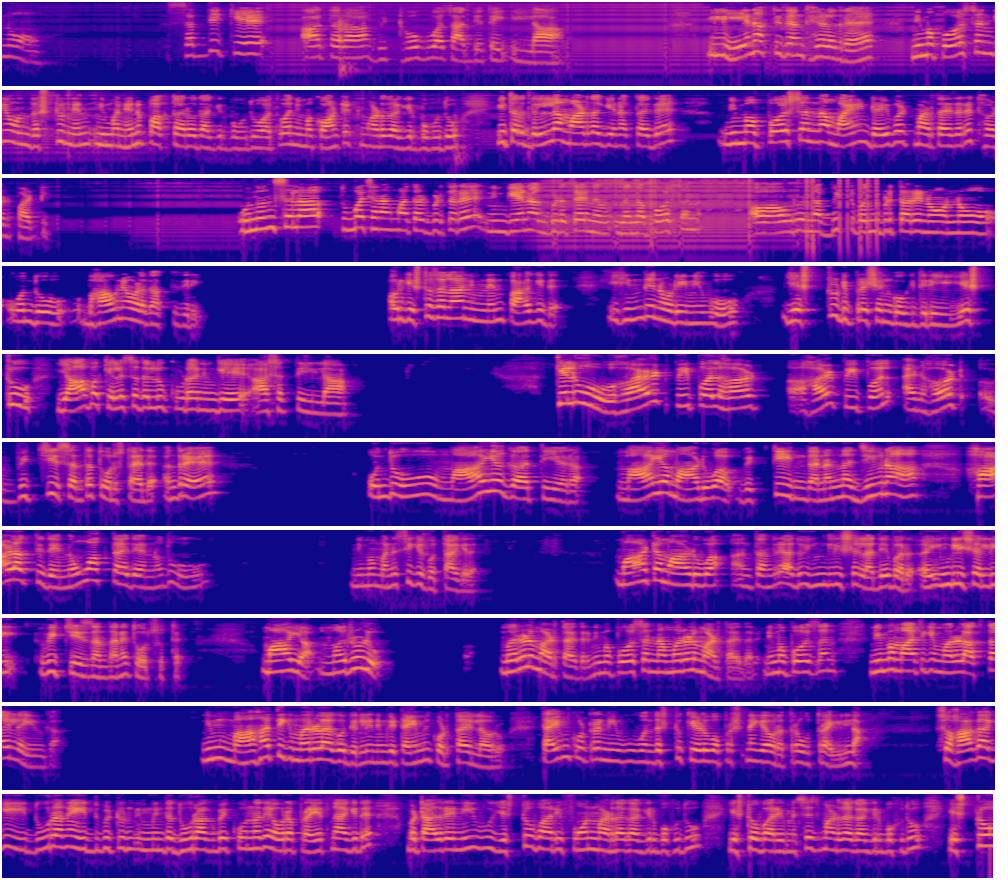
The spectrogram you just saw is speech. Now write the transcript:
ನೋ. ಸದ್ಯಕ್ಕೆ ಆ ಥರ ಬಿಟ್ಟು ಹೋಗುವ ಸಾಧ್ಯತೆ ಇಲ್ಲ. ಇಲ್ಲಿ ಏನಾಗ್ತಿದೆ ಅಂತ ಹೇಳಿದ್ರೆ, ನಿಮ್ಮ ಪರ್ಸನ್ಗೆ ಒಂದಷ್ಟು ನೆನ್, ನಿಮ್ಮ ನೆನಪಾಗ್ತಾ ಇರೋದಾಗಿರಬಹುದು ಅಥವಾ ನಿಮ್ಮ ಕಾಂಟ್ಯಾಕ್ಟ್ ಮಾಡೋದಾಗಿರಬಹುದು, ಈ ಥರದ್ದೆಲ್ಲ ಮಾಡಿದಾಗ ಏನಾಗ್ತಾ ಇದೆ, ನಿಮ್ಮ ಪರ್ಸನ್ನ ಮೈಂಡ್ ಡೈವರ್ಟ್ ಮಾಡ್ತಾ ಇದ್ದಾರೆ ಥರ್ಡ್ ಪಾರ್ಟಿ ಒಂದೊಂದು ಸಲ ತುಂಬ ಚೆನ್ನಾಗಿ ಮಾತಾಡ್ಬಿಡ್ತಾರೆ ನಿಮ್ಗೆ ಏನಾಗ್ಬಿಡುತ್ತೆ ನನ್ನ ಪರ್ಸನ್ ಅವ್ರನ್ನ ಬಿಟ್ಟು ಬಂದುಬಿಡ್ತಾರೇನೋ ಅನ್ನೋ ಒಂದು ಭಾವನೆ ಒಳಗಾಗ್ತಿದ್ದೀರಿ. ಅವ್ರಿಗೆ ಎಷ್ಟೋ ಸಲ ನಿಮ್ಮ ನೆನಪಾಗಿದೆ. ಈ ಹಿಂದೆ ನೋಡಿ ನೀವು ಎಷ್ಟು ಡಿಪ್ರೆಷನ್ಗೆ ಹೋಗಿದ್ದೀರಿ, ಎಷ್ಟು, ಯಾವ ಕೆಲಸದಲ್ಲೂ ಕೂಡ ನಿಮಗೆ ಆಸಕ್ತಿ ಇಲ್ಲ. ಕೆಲವು hurt people hurt hurt people and hurt witches ಅಂತ ತೋರಿಸ್ತಾ ಇದೆ. ಅಂದರೆ ಒಂದು ಮಾಯಗಾತಿಯರ ಮಾಯ ಮಾಡುವ ವ್ಯಕ್ತಿಯಿಂದ ನನ್ನ ಜೀವನ ಹಾಳಾಗ್ತಿದೆ, ನೋವಾಗ್ತಾ ಇದೆ ಅನ್ನೋದು ನಿಮ್ಮ ಮನಸ್ಸಿಗೆ ಗೊತ್ತಾಗಿದೆ. ಮಾಟ ಮಾಡುವ ಅಂತಂದರೆ ಅದು ಇಂಗ್ಲೀಷಲ್ಲಿ ಅದೇ ಬರ, ಇಂಗ್ಲೀಷಲ್ಲಿ ವಿಚ್ ಈಸ್ ಅಂತಾನೆ ತೋರಿಸುತ್ತೆ. ಮಾಯ, ಮರಳು ಮರಳು ಮಾಡ್ತಾ ಇದ್ದಾರೆ. ನಿಮ್ಮ ಪರ್ಸನ್ನ ಮರಳು ಮಾಡ್ತಾ ಇದ್ದಾರೆ. ನಿಮ್ಮ ಪರ್ಸನ್ ನಿಮ್ಮ ಮಾತಿಗೆ ಮರಳಾಗ್ತಾ ಇಲ್ಲ ಈಗ. ನಿಮ್ಮ ಮಾತಿಗೆ ಮರಳಾಗೋದಿರಲಿ, ನಿಮಗೆ ಟೈಮಿಗೆ ಕೊಡ್ತಾ ಇಲ್ಲ ಅವರು. ಟೈಮ್ ಕೊಟ್ಟರೆ ನೀವು ಒಂದಷ್ಟು ಕೇಳುವ ಪ್ರಶ್ನೆಗೆ ಅವ್ರ ಹತ್ರ ಉತ್ತರ ಇಲ್ಲ. ಸೊ ಹಾಗಾಗಿ ದೂರನೇ ಇದ್ದುಬಿಟ್ಟು ನಿಮ್ಮಿಂದ ದೂರ ಆಗಬೇಕು ಅನ್ನೋದೇ ಅವರ ಪ್ರಯತ್ನ ಆಗಿದೆ. ಬಟ್ ಆದರೆ ನೀವು ಎಷ್ಟೋ ಬಾರಿ ಫೋನ್ ಮಾಡಿದಾಗಿರಬಹುದು ಎಷ್ಟೋ ಬಾರಿ ಮೆಸೇಜ್ ಮಾಡಿದಾಗಿರಬಹುದು ಎಷ್ಟೋ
